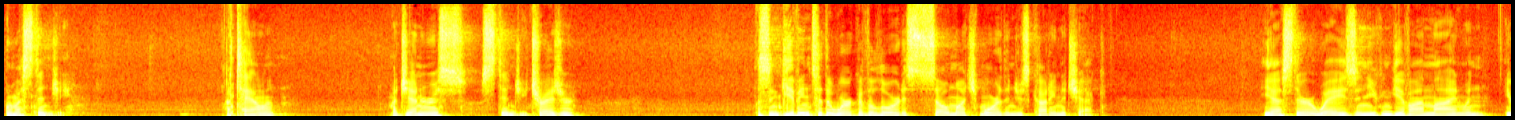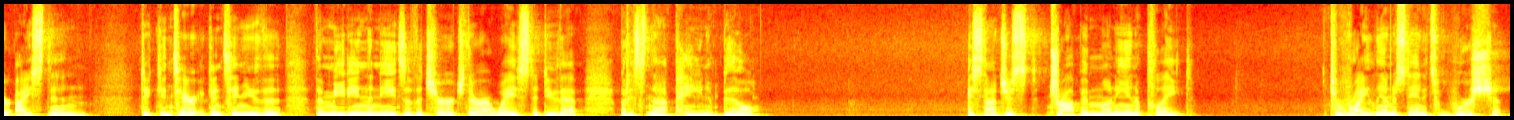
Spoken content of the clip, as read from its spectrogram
Or am I stingy? My talent? Am I generous? Stingy? Treasure? Listen, giving to the work of the Lord is so much more than just cutting a check. Yes, there are ways, and you can give online when you're iced in to continue the, the meeting the needs of the church. There are ways to do that, but it's not paying a bill. It's not just dropping money in a plate. To rightly understand, it's worship.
